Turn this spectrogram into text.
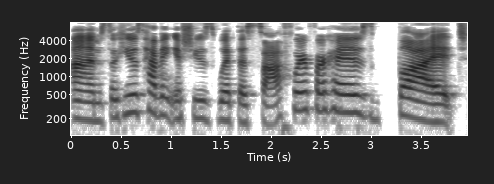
Um, so he was having issues with the software for his, but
